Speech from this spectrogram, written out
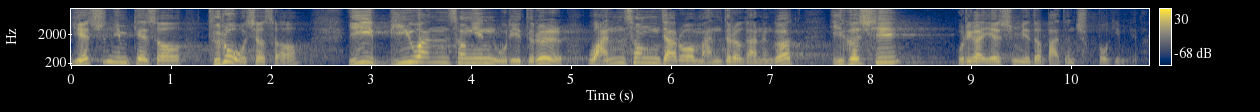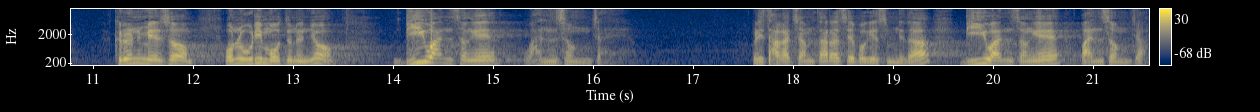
예수님께서 들어오셔서 이 미완성인 우리들을 완성자로 만들어가는 것, 이것이 우리가 예수 믿어 받은 축복입니다. 그런 의미에서 오늘 우리 모두는요, 미완성의 완성자예요. 우리 다 같이 한번 따라서 해보겠습니다. 미완성의 완성자.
